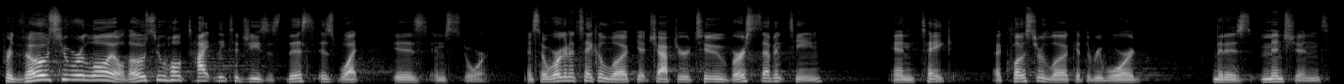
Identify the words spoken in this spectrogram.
For those who are loyal, those who hold tightly to Jesus, this is what is in store. And so we're going to take a look at chapter 2, verse 17, and take a closer look at the reward that is mentioned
